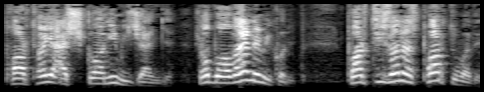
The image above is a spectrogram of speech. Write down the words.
پارتهای اشکانی میجنگه. شما باور نمی‌کنید. پارتیزان از پارت اومده.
